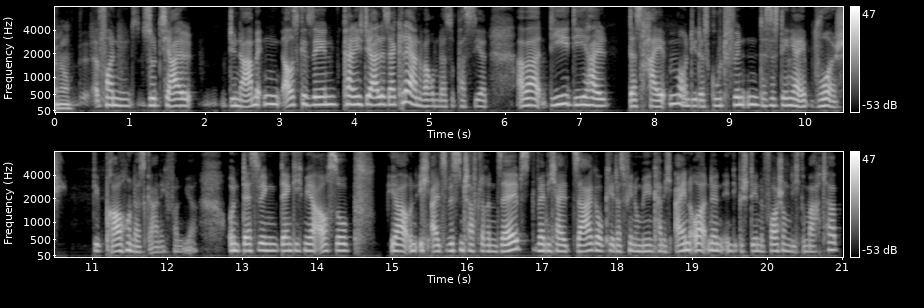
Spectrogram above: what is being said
Genau. von Sozialdynamiken ausgesehen, kann ich dir alles erklären, warum das so passiert. Aber die, die halt das hypen und die das gut finden, das ist denen ja eben wurscht. Die brauchen das gar nicht von mir. Und deswegen denke ich mir auch so, pff, ja, und ich als Wissenschaftlerin selbst, wenn ich halt sage, okay, das Phänomen kann ich einordnen in die bestehende Forschung, die ich gemacht habe,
